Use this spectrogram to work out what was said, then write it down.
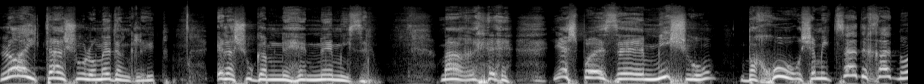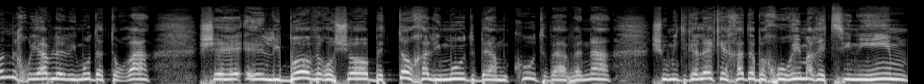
לא הייתה שהוא לומד אנגלית אלא שהוא גם נהנה מזה. כלומר יש פה איזה מישהו בחור שמצד אחד מאוד מחויב ללימוד התורה שליבו וראשו בתוך הלימוד בעמקות והבנה שהוא מתגלה כאחד הבחורים הרציניים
